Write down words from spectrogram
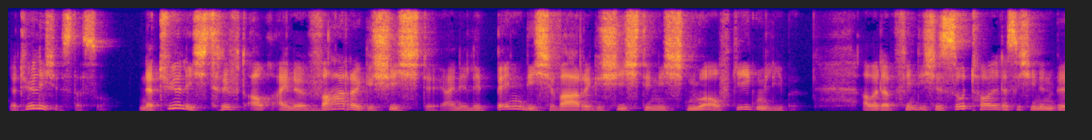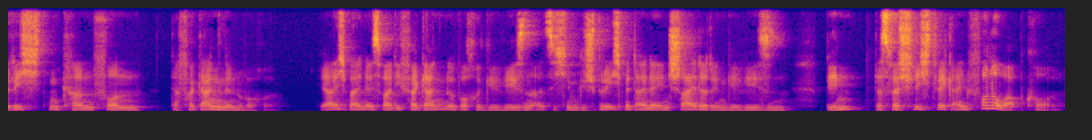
Natürlich ist das so. Natürlich trifft auch eine wahre Geschichte, eine lebendig wahre Geschichte nicht nur auf Gegenliebe. Aber da finde ich es so toll, dass ich Ihnen berichten kann von der vergangenen Woche. Ja, ich meine, es war die vergangene Woche gewesen, als ich im Gespräch mit einer Entscheiderin gewesen bin. Das war schlichtweg ein Follow-up-Call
